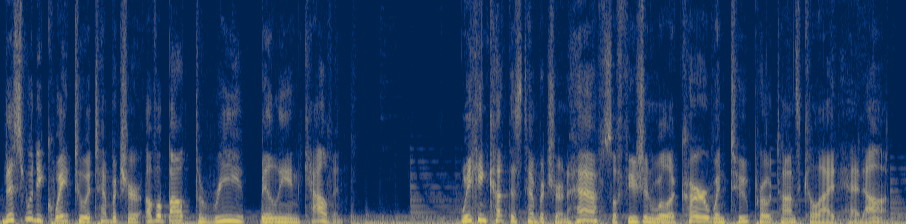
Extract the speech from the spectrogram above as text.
This would equate to a temperature of about 3 billion Kelvin. We can cut this temperature in half so fusion will occur when two protons collide head on.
